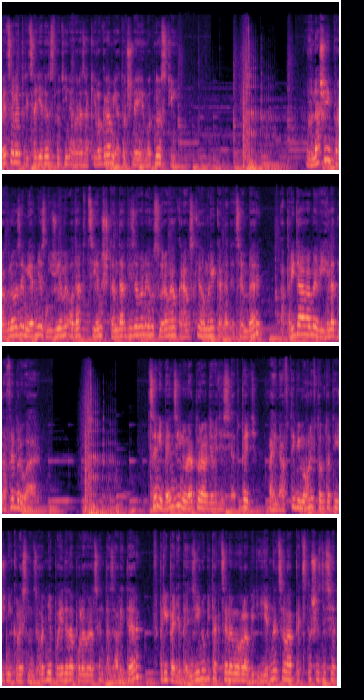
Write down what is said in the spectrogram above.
2,31 eur za kilogram jatočnej hmotnosti. V našej prognóze mierne znižujeme odhad cien štandardizovaného surového kravského mlieka na december a pridávame výhľad na február. Ceny benzínu Natural 95 aj nafty by mohli v tomto týždni klesnúť zhodne po 1,5 eurocenta za liter. V prípade benzínu by tak cena mohla byť 1,565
